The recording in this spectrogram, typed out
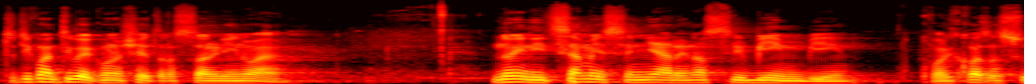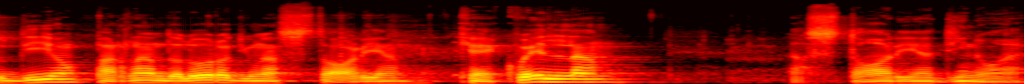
Tutti quanti voi conoscete la storia di Noè? Noi iniziamo a insegnare ai nostri bimbi qualcosa su Dio parlando loro di una storia, che è quella, la storia di Noè.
